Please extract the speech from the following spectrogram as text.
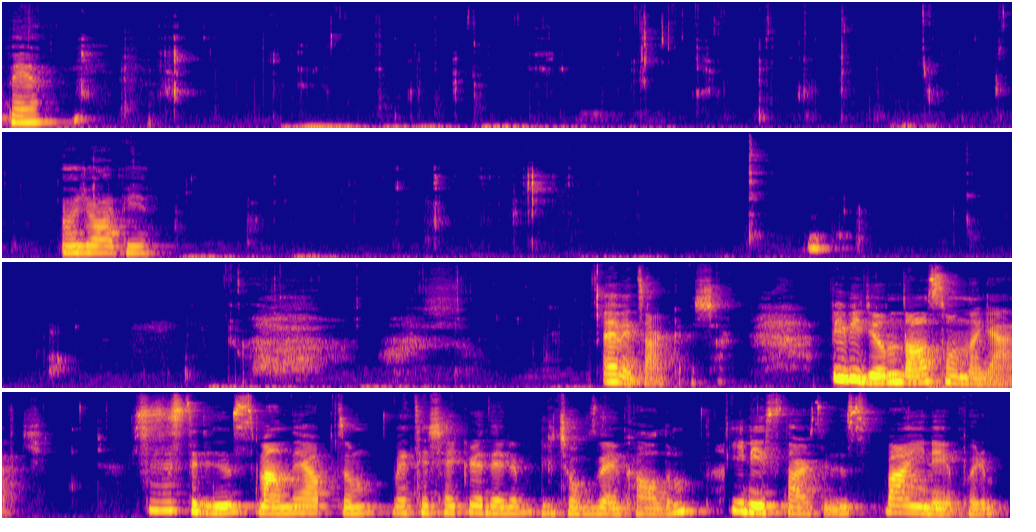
Oh be. Acayip iyi. Evet arkadaşlar. Bir videonun daha sonuna geldik. Siz istediniz, ben de yaptım ve teşekkür ederim. Çok zevk aldım. Yine isterseniz ben yine yaparım.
